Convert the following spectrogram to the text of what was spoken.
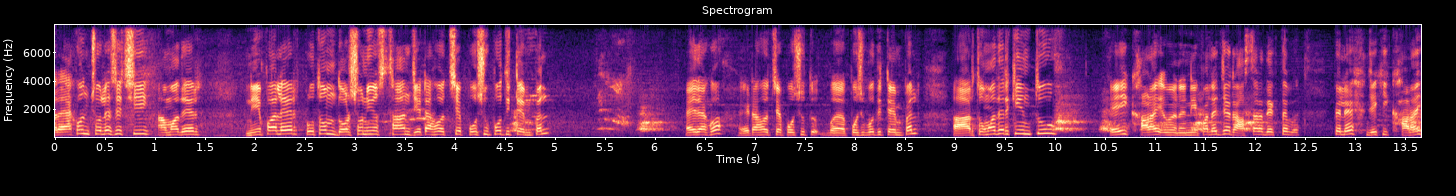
আর এখন চলে এসেছি আমাদের নেপালের প্রথম দর্শনীয় স্থান, যেটা হচ্ছে পশুপতি টেম্পল। এই দেখো, এটা হচ্ছে পশু পশুপতি টেম্পল। আর তোমাদের কিন্তু এই খাড়াই মানে নেপালের যে রাস্তাটা দেখতে পেলে যে কি খাড়াই,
